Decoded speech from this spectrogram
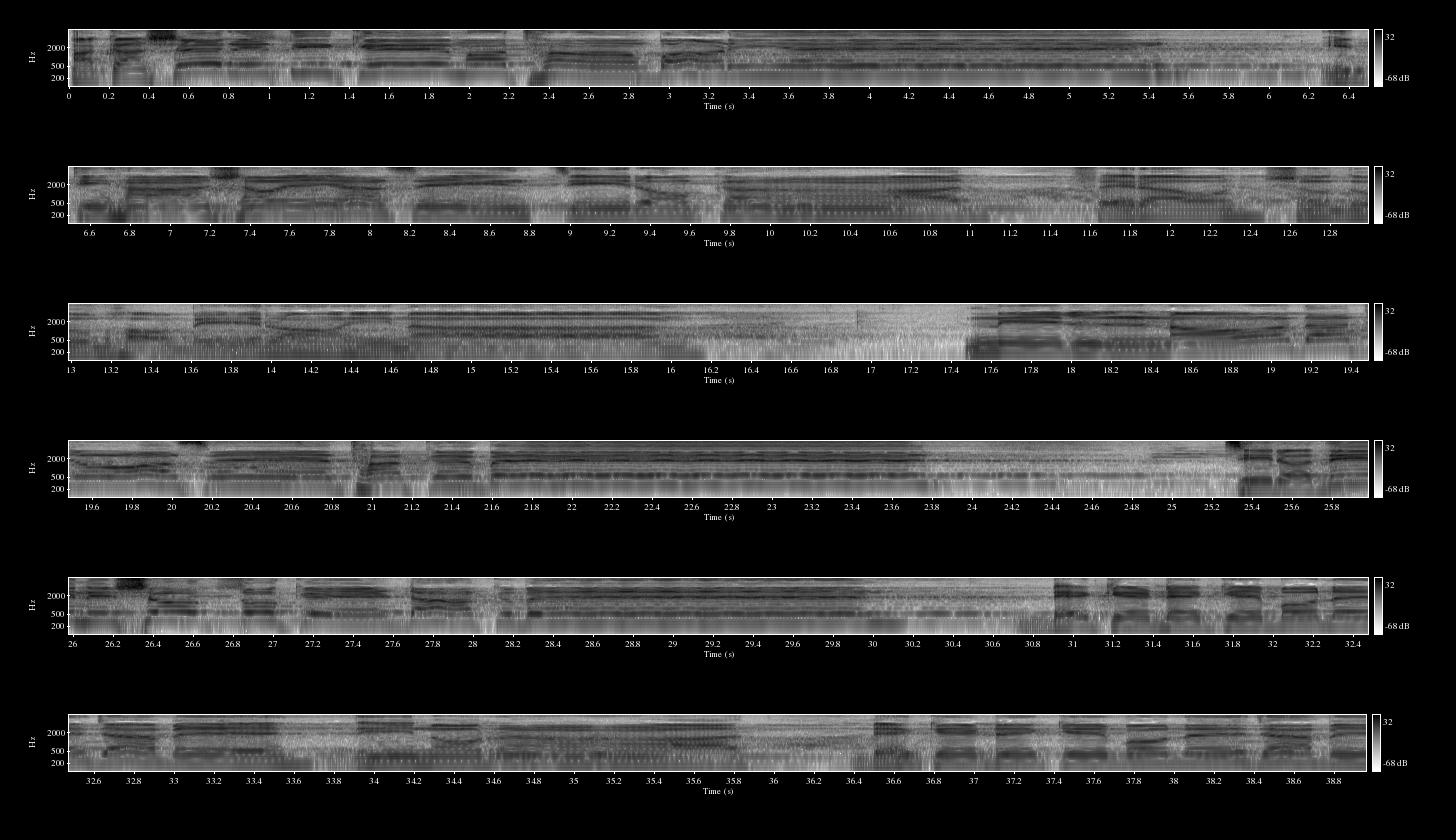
আকাশের দিকে মাথা বাড়িয়ে ইতিহাস হয়ে আছে চিরকাল। ফেরাউন শুধু ভবে রয় না। নীল নদাজ আছে থাকবে। চিরদিন সত্যকে ডাকবে। ডেকে ডেকে বলে যাবে দিন রাত ডেকে ডেকে বলে যাবে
